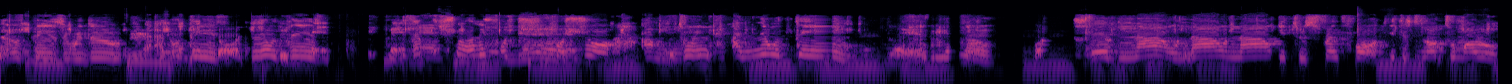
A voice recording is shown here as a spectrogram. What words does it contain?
New things will do. New things, new things. Surely for sure, for sure, I'm doing a new thing. Amen. Said now, now, now it will spring forth. It is not tomorrow.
